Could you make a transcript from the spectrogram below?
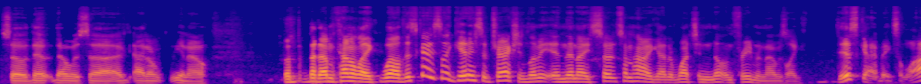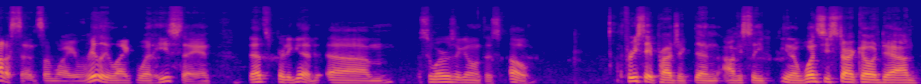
So that that was uh, i don't you know. But but i'm kind of like well this guy's like getting some traction let me and then i started somehow i got to watching milton friedman. I was like this guy makes a lot of sense. I'm like really like what he's saying. That's pretty good. Um, so where was I going with this? Oh, Free State Project. Then obviously, you know, once you start going down,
